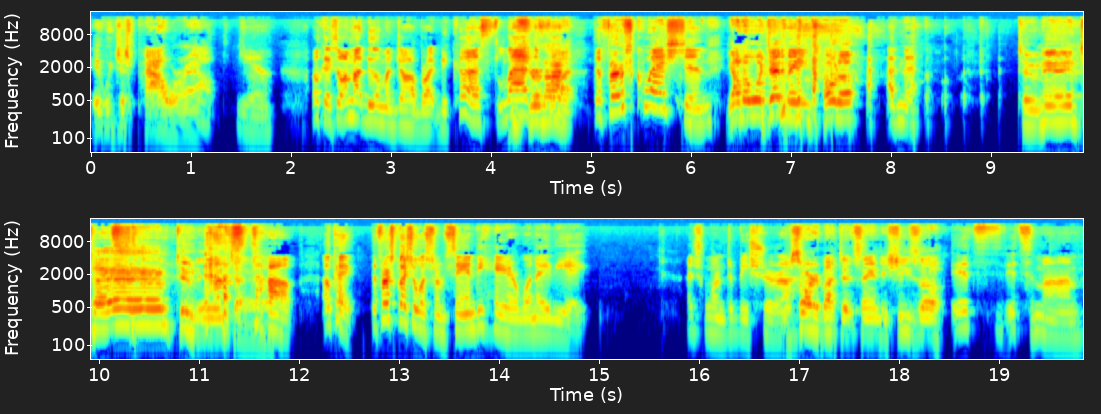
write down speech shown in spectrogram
it would just power out. Yeah. Okay, so I'm not doing my job right because la- sure the, fir- the first question. Y'all know what that means? Hold up, I know. tune in time, tune in time. Stop. Okay, the first question was from Sandy Hare, 188. I just wanted to be sure. Well, I, sorry about that, Sandy. She's uh, it's it's mine.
